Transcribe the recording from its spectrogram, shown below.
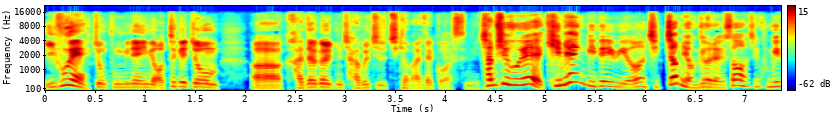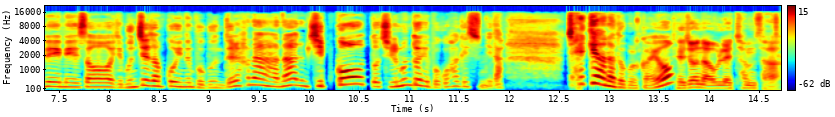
이후에 좀 국민의힘이 어떻게 좀 어, 가닥을 좀 잡을지도 지켜봐야 될 것 같습니다. 잠시 후에 김행 비대위원 직접 연결해서 지금 국민의힘에서 이제 문제 삼고 있는 부분들 하나하나 좀 짚고 또 질문도 해보고 하겠습니다. 짧게 하나 더 볼까요? 대전 아울렛 참사.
